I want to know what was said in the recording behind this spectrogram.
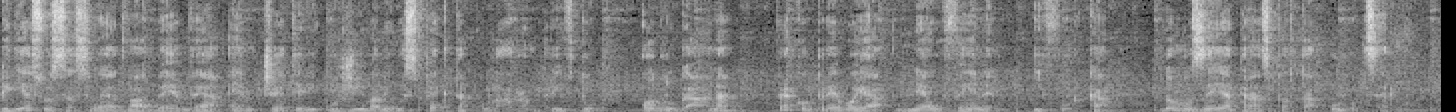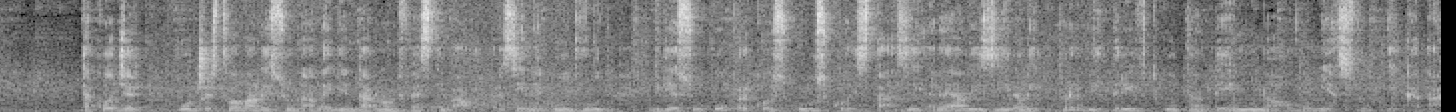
gdje su sa svoja dva BMW M4 uživali u spektakularnom driftu od Lugana preko prevoja Neufenen i Furka do muzeja transporta u Lucernu. Također, učestvovali su na legendarnom festivalu brzine Goodwood, gdje su uprkos uskoj stazi realizirali prvi drift u tandemu na ovom mjestu ikada.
